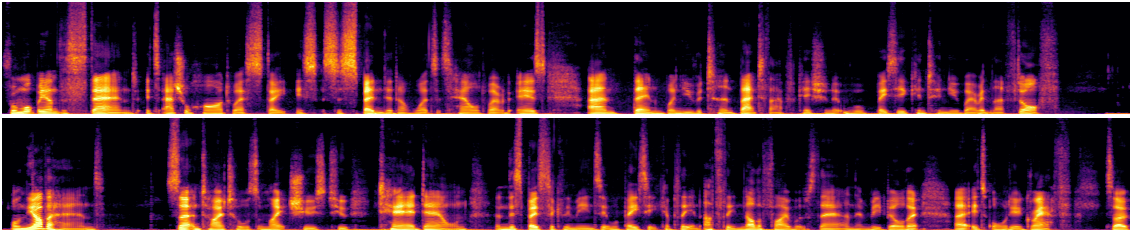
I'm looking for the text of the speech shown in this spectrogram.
From what we understand, its actual hardware state is suspended, in other words, it's held where it is, and then when you return back to the application, it will basically continue where it left off. On the other hand, certain titles might choose to tear down, and this basically means it will basically completely and utterly nullify what was there and then rebuild it, uh, its audio graph. So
